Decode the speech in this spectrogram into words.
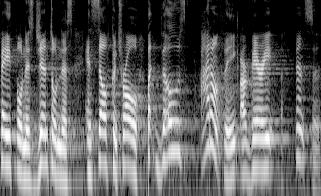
faithfulness, gentleness, and self control. But those I don't think are very offensive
